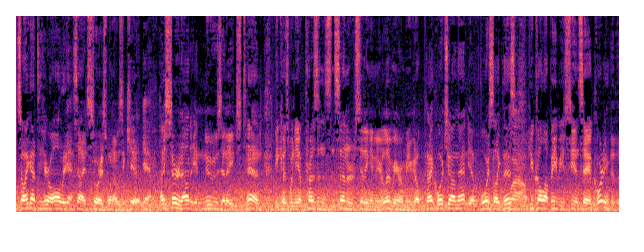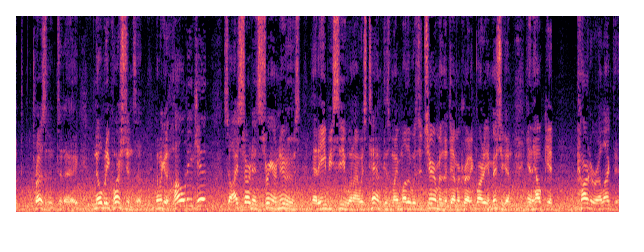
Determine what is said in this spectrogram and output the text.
So I got to hear all the Yeah. inside stories when I was a kid. Yeah. I started out in news at age 10 because when you have presidents and senators sitting in your living room, you go, Can I quote you on that? And you have a voice like this. Wow. You call up ABC and say, According to the president today, nobody questions it. And we go, How old are you, kid? So I started Stringer News at ABC when I was 10 because my mother was the chairman of the Democratic Party in Michigan and helped get Carter elected.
